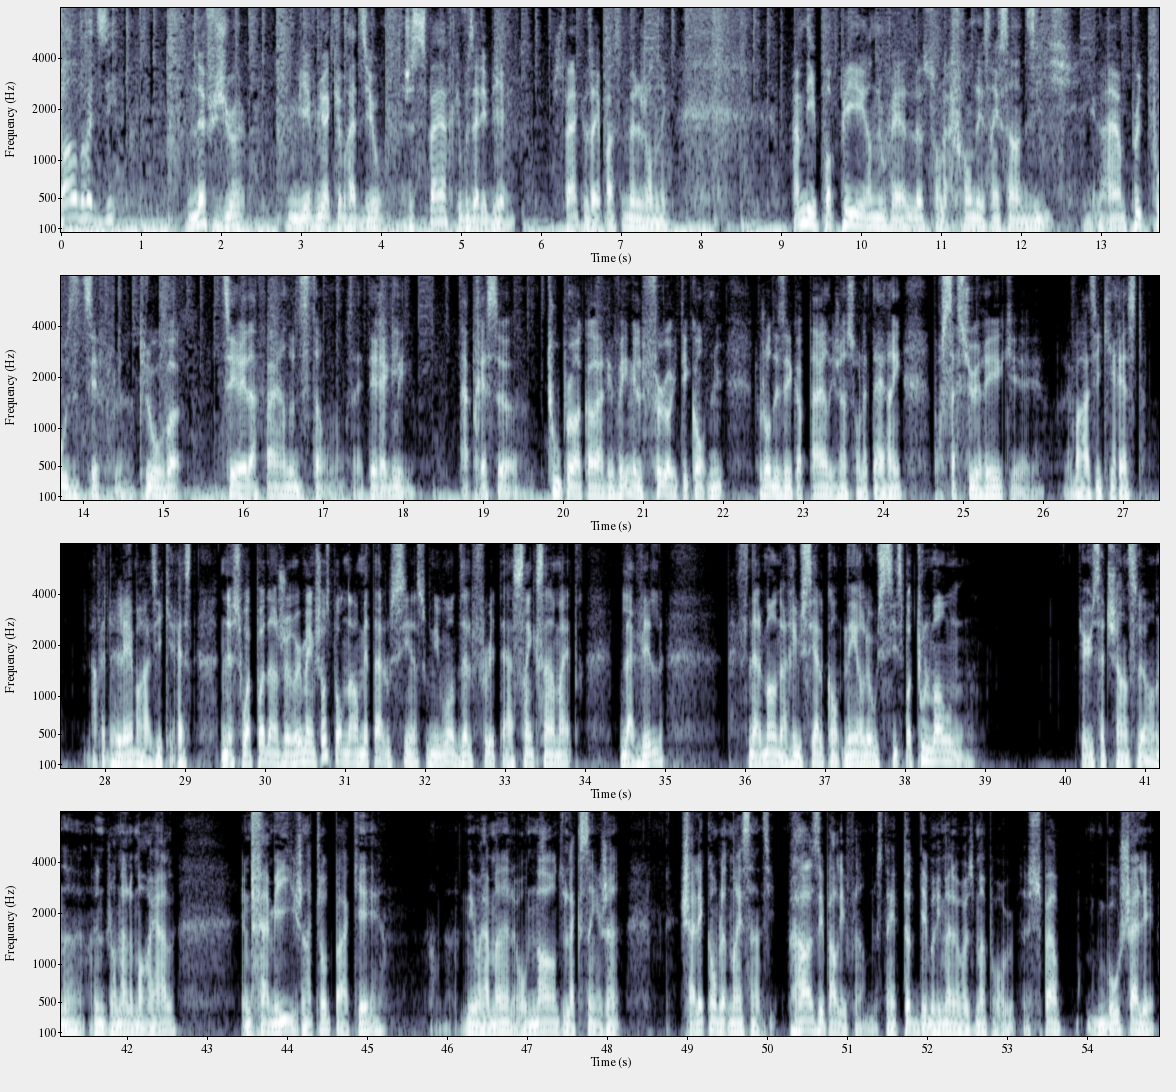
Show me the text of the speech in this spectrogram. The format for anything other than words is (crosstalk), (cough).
Vendredi 9 juin, bienvenue à Cube Radio. J'espère que vous allez bien. J'espère que vous avez passé une belle journée. Même des pas pires nouvelles sur le front des incendies. Il y a un peu de positif. Clova, tiré d'affaire, nous dit-on. Donc ça a été réglé. Après ça, tout peut encore arriver, mais le feu a été contenu. Toujours des hélicoptères, des gens sur le terrain pour s'assurer que le brasier qui reste, en fait les brasiers qui restent, ne soit pas dangereux. Même chose pour Nord-Métal aussi. Hein. Souvenez-vous, on disait le feu était à 500 mètres de la ville. Ben, finalement, on a réussi à le contenir là aussi. C'est pas tout le monde qui a eu cette chance-là. On a un journal de Montréal, une famille, Jean-Claude Paquet, on est vraiment au nord du lac Saint-Jean. Chalet complètement incendié, rasé par les flammes. C'était un tas de débris malheureusement pour eux. Un super beau chalet,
